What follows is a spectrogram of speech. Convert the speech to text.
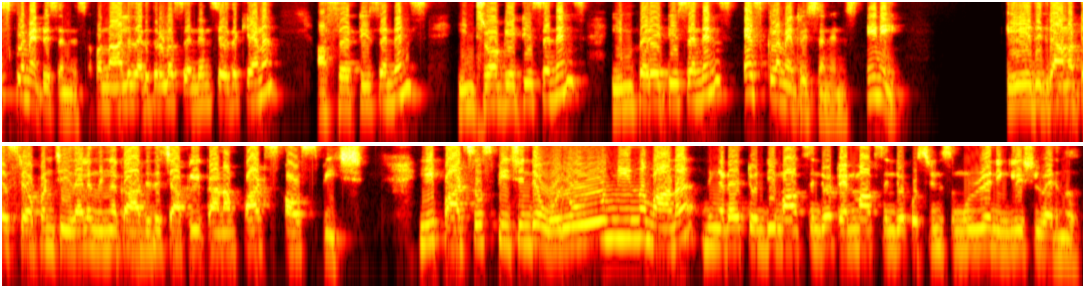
എക്സ്ക്ലമേറ്ററി സെന്റൻസ് അപ്പൊ നാല് തരത്തിലുള്ള സെന്റൻസ് ഏതൊക്കെയാണ്? Assertive sentence interrogative sentence imperative sentence exclamatory sentence ഇനി ഏത് ഗ്രാമർ ടെസ്റ്റ് ഓപ്പൺ ചെയ്താലും നിങ്ങൾക്ക് ആദ്യത്തെ ചാപ്റ്ററിൽ കാണാം പാർട്സ് ഓഫ് സ്പീച്ച് ഈ പാർട്സ് ഓഫ് സ്പീച്ചിന്റെ ഓരോന്നിന്നുമാണ് നിങ്ങളുടെ ട്വന്റി മാർക്സിന്റെയോ ടെൻ മാർക്സിന്റെയോ ക്വസ്റ്റ്യൻസ് മുഴുവൻ ഇംഗ്ലീഷിൽ വരുന്നത്.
